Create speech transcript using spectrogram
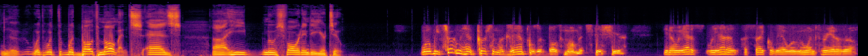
with with with both moments as uh, he moves forward into year two? Well, we certainly had personal examples of both moments this year. You know, we had a we had a, a cycle there where we won three in a row.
